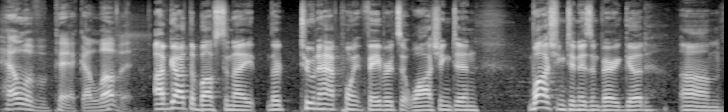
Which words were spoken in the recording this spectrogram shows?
hell of a pick. I love it. I've got the Buffs tonight. They're two and a half point favorites at Washington. Washington isn't very good. Um,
